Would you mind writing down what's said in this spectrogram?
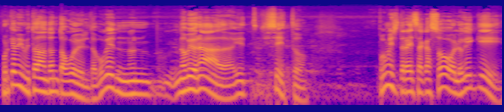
¿Por qué a mí me está dando tanta vuelta? ¿Por qué no, veo nada? ¿Qué es esto? ¿Por qué me traes acá solo? ¿Qué qué?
